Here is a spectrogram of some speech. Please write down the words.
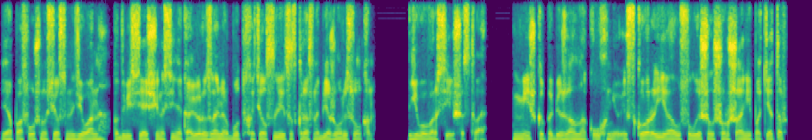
Я послушно уселся на диван, под висящий на стене ковер и замер, будто хотел слиться с красно-бежевым рисунком. Его ворсейшество. Мишка побежал на кухню, и скоро я услышал шуршание пакетов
